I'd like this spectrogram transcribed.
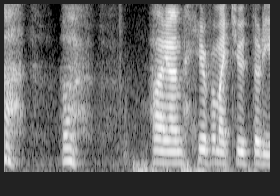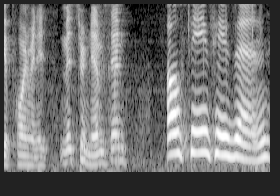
Hi, I'm here for my 2.30 appointment. Is Mr. Nims in? I'll see if he's in.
